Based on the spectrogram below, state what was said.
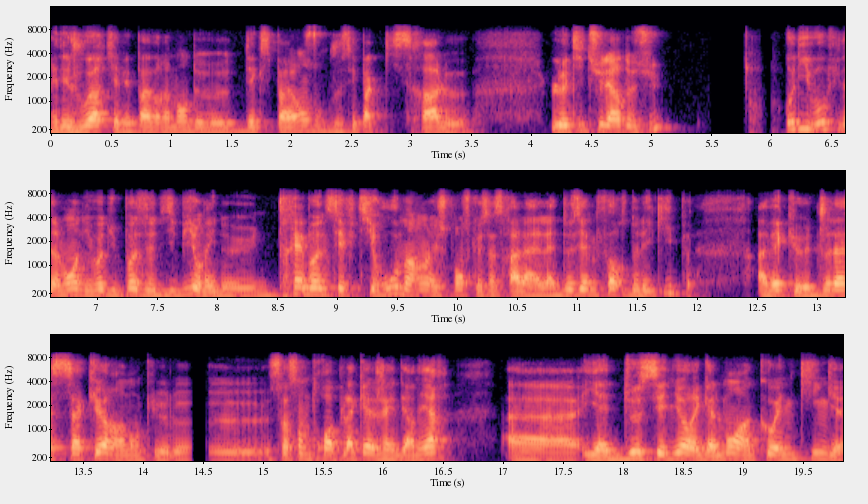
et des joueurs qui n'avaient pas vraiment d'expérience, donc je ne sais pas qui sera le, le titulaire dessus. Au niveau, finalement, au niveau du poste de DB, on a une, très bonne safety room, hein, et je pense que ça sera la, deuxième force de l'équipe, avec euh, Jonas Sacker, hein, donc euh, le 63 plaquages l'année dernière. Euh, il y a deux seniors également, un Cohen King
